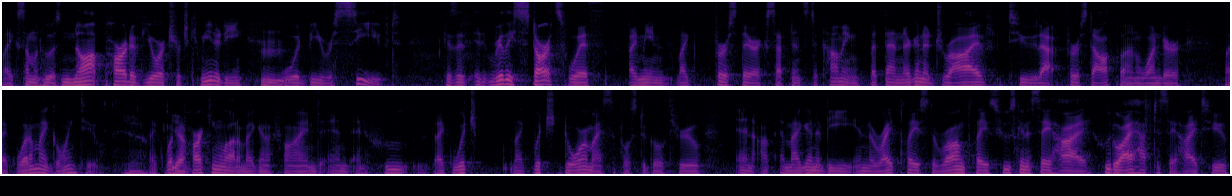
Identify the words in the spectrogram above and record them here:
like someone who is not part of your church community Hmm. would be received because it, it really starts with i mean like first their acceptance to coming but then they're going to drive to that first alpha and wonder like what am i going to? Yeah. like what Yeah. parking lot am i going to find? And and who like which like which door am i supposed to go through? And uh, am i going to be in the right place the wrong place? Who's going to say hi? Who do i have to say hi to?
